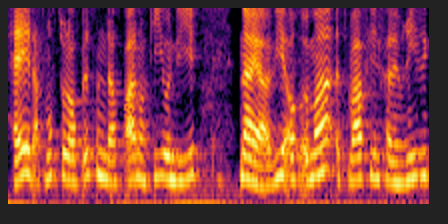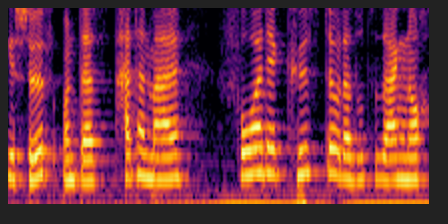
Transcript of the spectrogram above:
hey, das musst du doch wissen, das war noch die und die. Naja, wie auch immer, es war auf jeden Fall ein riesiges Schiff und das hat dann mal vor der Küste oder sozusagen noch,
